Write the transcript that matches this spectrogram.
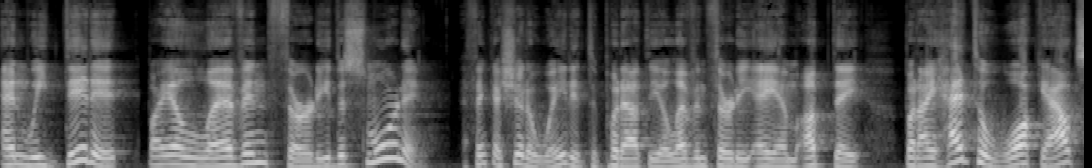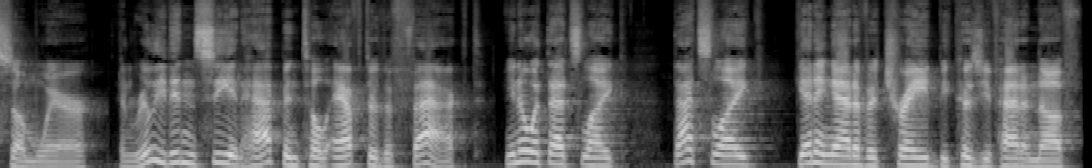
And we did it by 11:30 this morning. I think I should have waited to put out the 11:30 a.m. update, but I had to walk out somewhere and really didn't see it happen till after the fact. You know what that's like? That's like getting out of a trade because you've had enough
